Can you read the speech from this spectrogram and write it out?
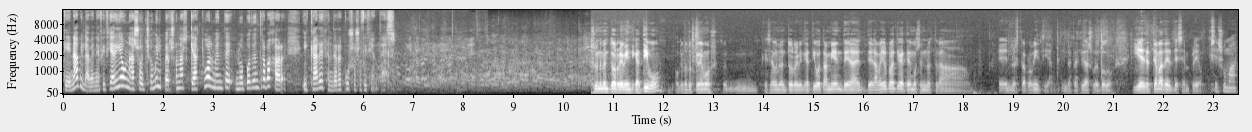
que en Ávila beneficia beneficiaría a unas 8.000 personas que actualmente no pueden trabajar y carecen de recursos suficientes. Es un evento reivindicativo, o que nosotros queremos que sea un evento reivindicativo también de la, mayor problemática que tenemos en nuestra, en nuestra provincia, en nuestra ciudad sobre todo, y es el tema del desempleo. Se suma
